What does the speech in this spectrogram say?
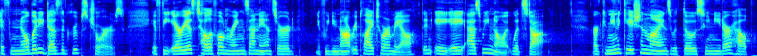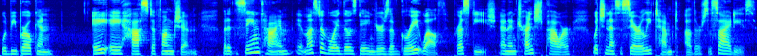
If nobody does the group's chores, if the area's telephone rings unanswered, if we do not reply to our mail, then AA as we know it would stop. Our communication lines with those who need our help would be broken. AA has to function, but at the same time, it must avoid those dangers of great wealth, prestige, and entrenched power which necessarily tempt other societies.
